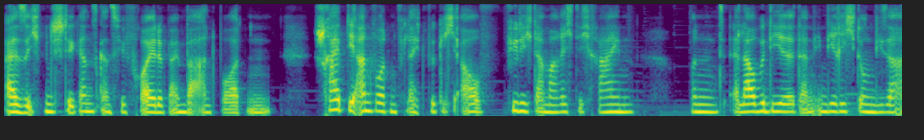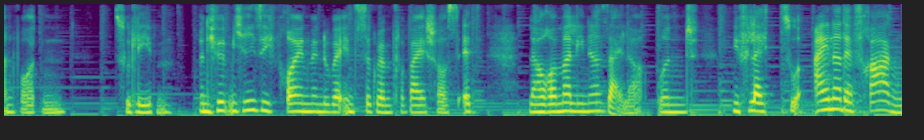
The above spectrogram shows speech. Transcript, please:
Also ich wünsche dir ganz, ganz viel Freude beim Beantworten. Schreib die Antworten vielleicht wirklich auf, fühl dich da mal richtig rein und erlaube dir dann in die Richtung dieser Antworten zu leben. Und ich würde mich riesig freuen, wenn du bei Instagram vorbeischaust, at Laura Marlina Seiler und mir vielleicht zu einer der Fragen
